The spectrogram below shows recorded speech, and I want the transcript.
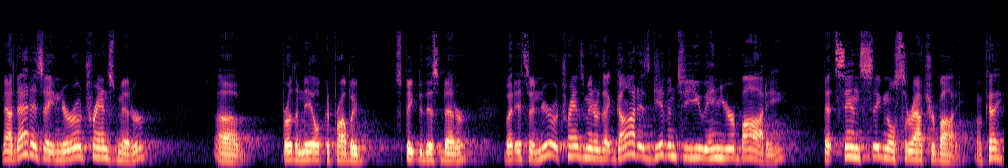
Now that is a neurotransmitter. Uh, Brother Neil could probably speak to this better but it's a neurotransmitter that God has given to you in your body that sends signals throughout your body. Okay?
